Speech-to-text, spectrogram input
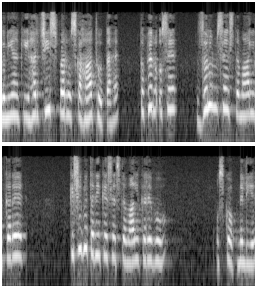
دنیا کی ہر چیز پر اس کا ہاتھ ہوتا ہے، تو پھر اسے ظلم سے استعمال کرے، کسی بھی طریقے سے استعمال کرے، وہ اس کو اپنے لیے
